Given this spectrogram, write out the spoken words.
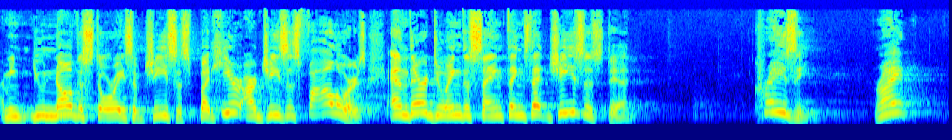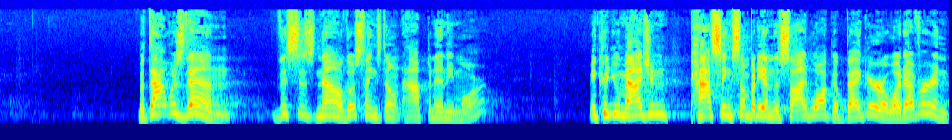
I mean, you know the stories of Jesus, but here are Jesus' followers, and they're doing the same things that Jesus did. Crazy, right? But that was then. This is now. Those things don't happen anymore. I mean, could you imagine passing somebody on the sidewalk, a beggar or whatever, and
